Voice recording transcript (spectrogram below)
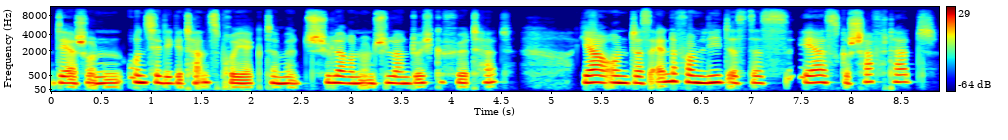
der schon unzählige Tanzprojekte mit Schülerinnen und Schülern durchgeführt hat. Ja, und das Ende vom Lied ist, dass er es geschafft hat,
